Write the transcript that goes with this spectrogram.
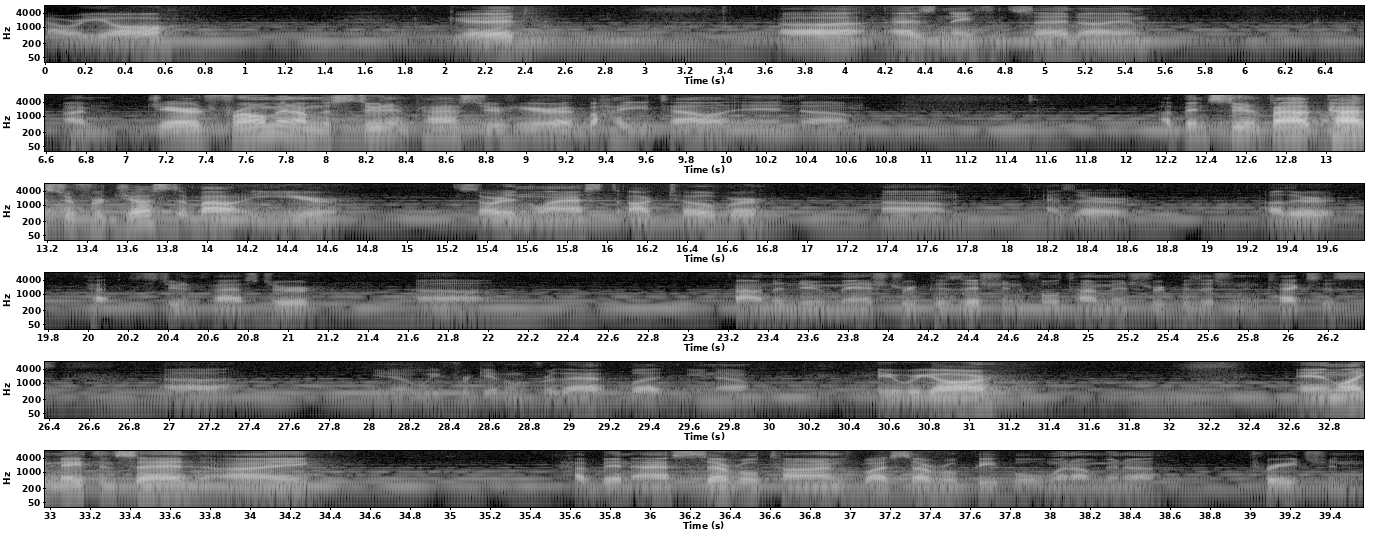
How are y'all? Good. Uh, as Nathan said, I am. I'm Jared Froman. I'm the student pastor here at Bayou and um, I've been student pastor for just about a year. Started in last October um, as our other pa- student pastor uh, found a new ministry position, full-time ministry position in Texas. Uh, you know, we forgive him for that, but you know, here we are. And like Nathan said, I have been asked several times by several people when I'm going to preach, and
